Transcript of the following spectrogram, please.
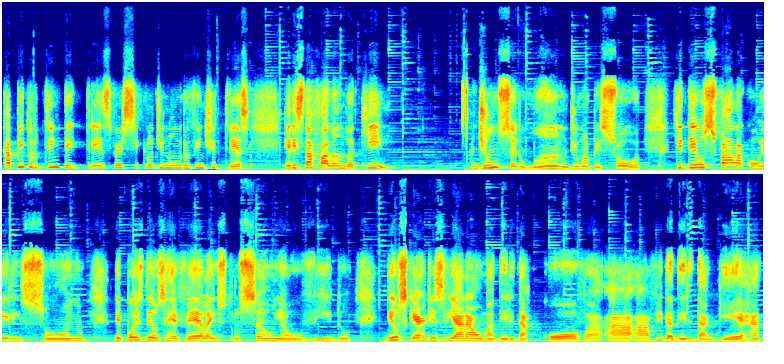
capítulo 33, versículo de número 23. Ele está falando aqui de um ser humano, de uma pessoa, que Deus fala com ele em sonho, depois Deus revela a instrução e ao ouvido, Deus quer desviar a alma dele da cova, a, a vida dele da guerra,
